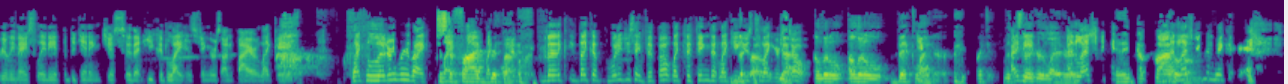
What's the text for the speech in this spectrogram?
really nice lady at the beginning just so that he could light his fingers on fire like a like literally like just like, a five like, Vippo. like like a what did you say Vippo like the thing that like you use to light your yeah. stove A little a little Bic You- lighter, like the I mean, lighter, unless you can and he's got five unless you can make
